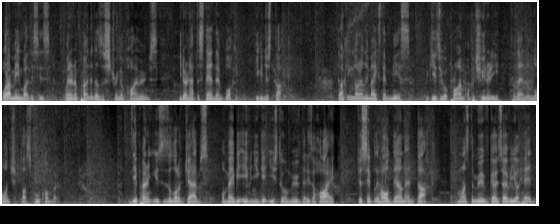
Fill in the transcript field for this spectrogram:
What I mean by this is, when an opponent does a string of high moves, you don't have to stand there blocking, you can just duck. Ducking not only makes them miss, but gives you a prime opportunity to land a launch plus full combo. If the opponent uses a lot of jabs, or maybe even you get used to a move that is a high, just simply hold down and duck. And once the move goes over your head,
